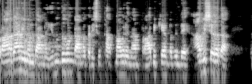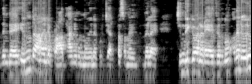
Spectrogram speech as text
പ്രാധാന്യം എന്താണ്? എന്തുകൊണ്ടാണ് പരിശുദ്ധാത്മാവിനെ നാം പ്രാപിക്കേണ്ടതിന്റെ ആവശ്യകത? അതിന്റെ എന്താണ് അതിന്റെ പ്രാധാന്യം എന്നതിനെ കുറിച്ച് അല്പസമയം ഇന്നലെ ചിന്തിക്കുവാനിടയായി തീർന്നു. അതിന്റെ ഒരു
